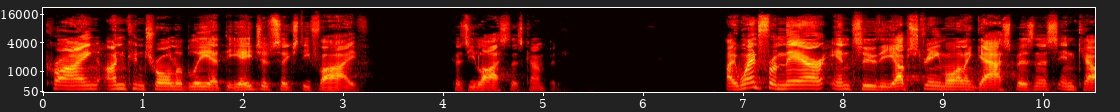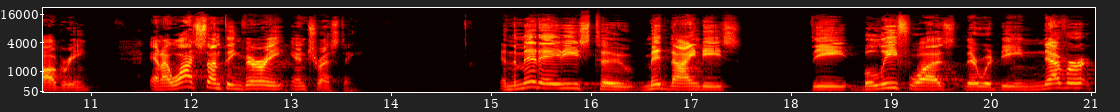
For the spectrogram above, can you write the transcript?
crying uncontrollably at the age of 65 because he lost his company. I went from there into the upstream oil and gas business in Calgary, and I watched something very interesting. In the mid 80s to mid 90s, the belief was there would be never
